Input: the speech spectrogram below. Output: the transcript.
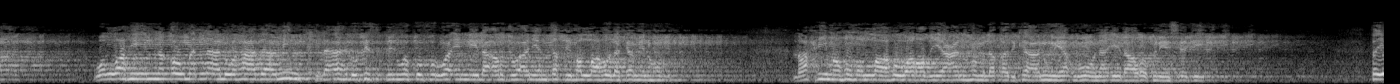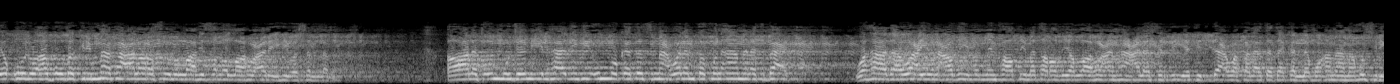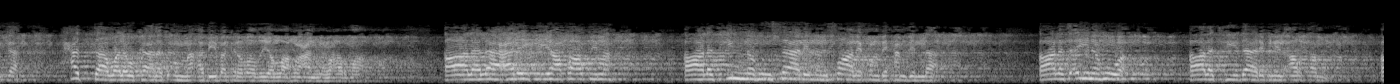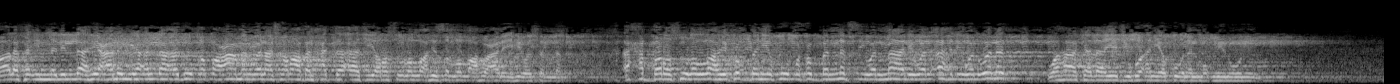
والله إن قوما نالوا هذا منك لأهل فسق وكفر وإني لأرجو أن ينتقم الله لك منهم. رحمهم الله ورضي عنهم لقد كانوا يأوون إلى ركن شديد. فيقول أبو بكر ما فعل رسول الله صلى الله عليه وسلم؟ قالت أم جميل هذه أمك تسمع ولم تكن آمنت بعد. وهذا وعي عظيم من فاطمة رضي الله عنها على سرية الدعوة فلا تتكلم أمام مشركة حتى ولو كانت أم أبي بكر رضي الله عنه وأرضاه. قال لا عليك يا فاطمة. قالت إنه سالم صالح بحمد الله. قالت أين هو؟ قالت في دار ابن الأرقم. قال فإن لله علي ألا أذوق طعاما ولا شرابا حتى آتي رسول الله صلى الله عليه وسلم. أحب رسول الله حبا يفوق حب النفس والمال والأهل والولد وهكذا يجب أن يكون المؤمنون.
